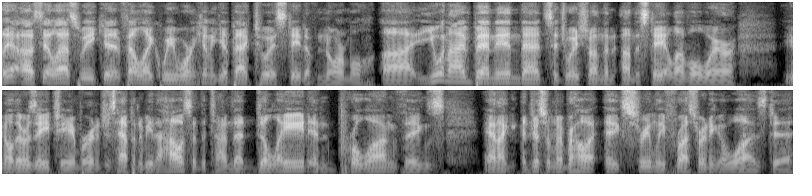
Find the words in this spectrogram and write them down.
I say last week it felt like we weren't going to get back to a state of normal. Uh, you and I have been in that situation on the on the state level where, you know, there was a chamber and it just happened to be the House at the time that delayed and prolonged things. And I, I just remember how extremely frustrating it was to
